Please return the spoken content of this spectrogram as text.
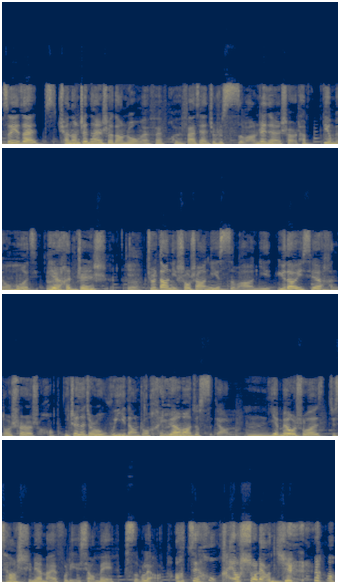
所以在全能侦探社当中，我们会会发现，就是死亡这件事儿，它并没有墨迹，也很真实。对，就是当你受伤、你死亡、你遇到一些很多事儿的时候，你真的就是无意当中很冤枉就死掉了。嗯，也没有说就像《十面埋伏》里小妹死不了哦，最后还要说两句，然后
